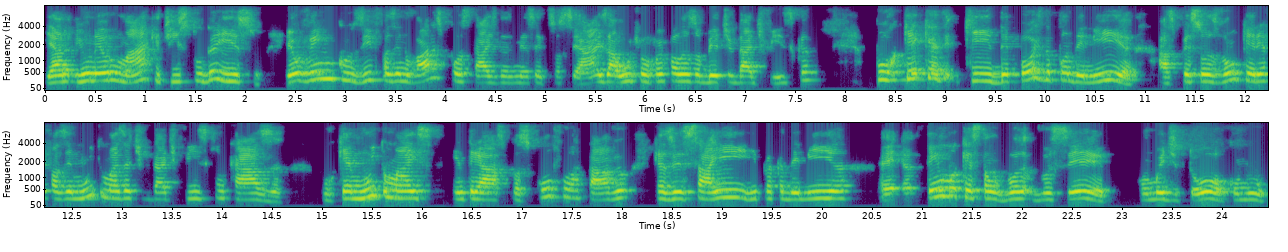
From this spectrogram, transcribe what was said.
E, a, e, o neuromarketing estuda isso. Eu venho, inclusive, fazendo várias postagens nas minhas redes sociais, a última foi falando sobre atividade física. Por que, que, que depois da pandemia as pessoas vão querer fazer muito mais atividade física em casa? Porque é muito mais, entre aspas, confortável que às vezes sair, ir para academia. É, tem uma questão, você, como editor, como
